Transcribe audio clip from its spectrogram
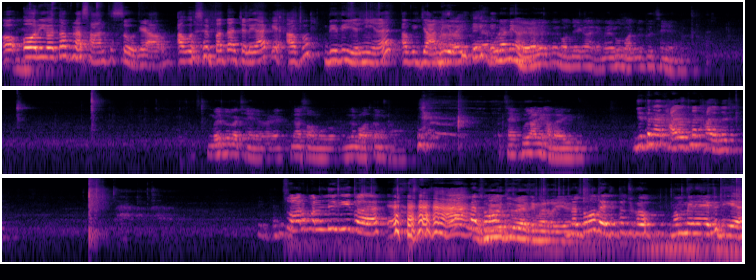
और ओरियो तो अपना शांत सो गया। अब अब उसे पता चलेगा कि अब दीदी यही है अभी जा नहीं रही थी। पूरा नहीं खाएगा तेरे पे बहुत बेकार है मेरे को बहुत बिल्कुल सही है मुझे तो अच्छा नहीं लगा है ना सोमो को हमने बहुत कम खाया। अच्छा पूरा नहीं खा पाएगी। जितना खाए उतना खा लेते। सौर पल्ली की तो है। मैं दो उसमें भी ऐसे मर रही है। मैं दो देती तुझको मम्मी ने एक दी है।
